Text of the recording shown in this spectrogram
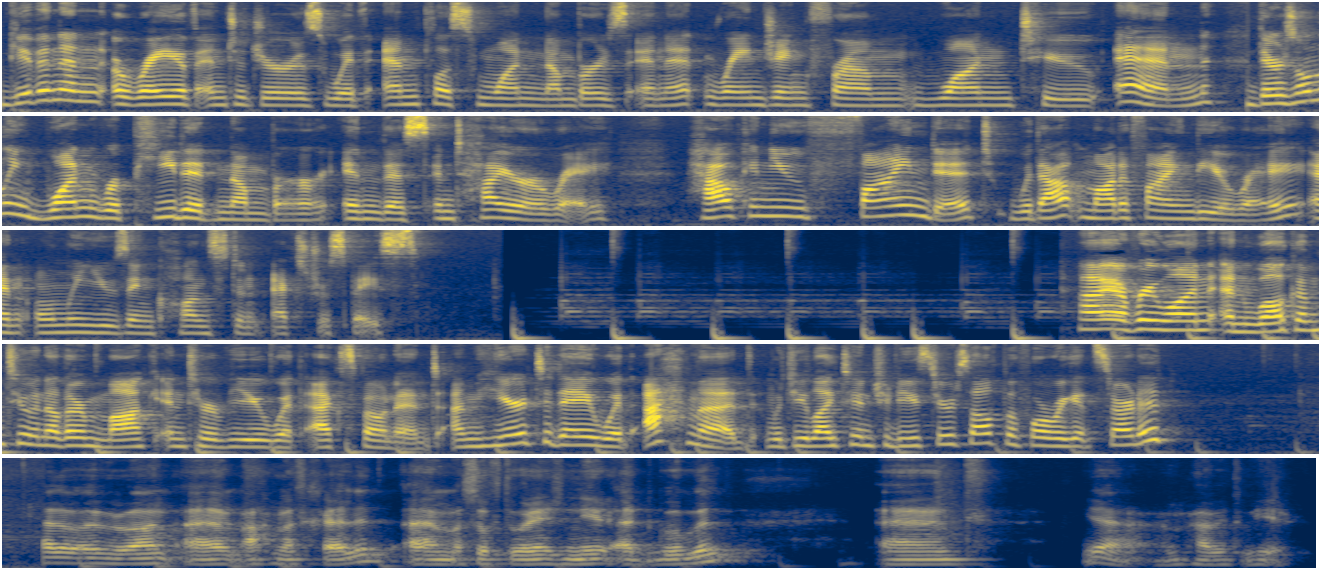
Given an array of integers with n plus 1 numbers in it, ranging from 1 to n, there's only one repeated number in this entire array. How can you find it without modifying the array and only using constant extra space? Hi everyone, and welcome to another mock interview with Exponent. I'm here today with Ahmed. Would you like to introduce yourself before we get started? Hello everyone, I'm Ahmed Khaled. I'm a software engineer at Google and yeah, I'm happy to be here.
